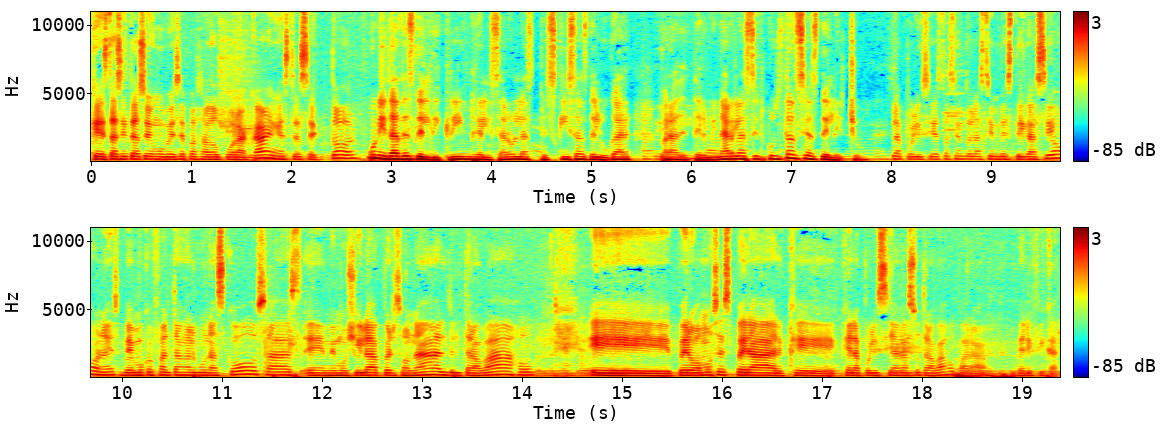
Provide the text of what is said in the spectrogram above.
que esta situación hubiese pasado por acá, en este sector. Unidades del DICRIN realizaron las pesquisas del lugar para determinar las circunstancias del hecho. La policía está haciendo las investigaciones, vemos que faltan algunas cosas, eh, mi mochila personal del trabajo, eh, pero vamos a esperar que, que la policía haga su trabajo para verificar.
